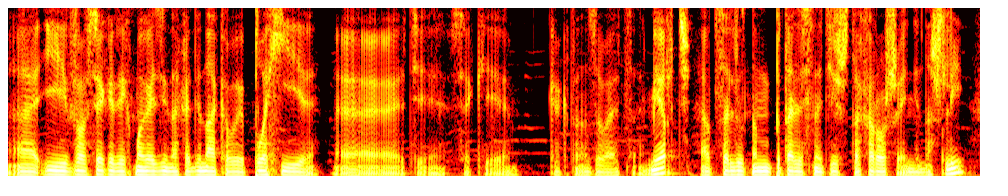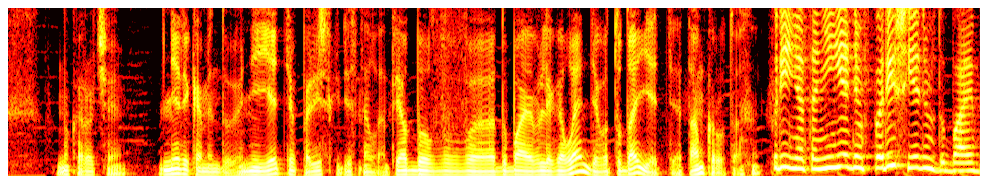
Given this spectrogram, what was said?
Э, и во всех этих магазинах одинаковые плохие э, эти всякие как это называется, мерч. Абсолютно мы пытались найти что-то хорошее, не нашли. Ну, короче, не рекомендую. Не едьте в парижский Диснейленд. Я вот был в, в Дубае в Леголенде, вот туда едьте, там круто. Принято. Не едем в Париж, едем в Дубай.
